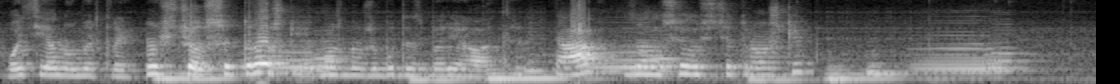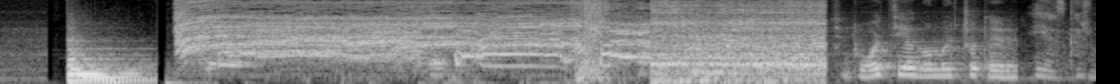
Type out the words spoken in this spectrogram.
Ситуація номер три. Ну що, ще трошки і можна вже буде зберігати. Так, залишилось ще трошки. Ситуація номер 4. Я скажу.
